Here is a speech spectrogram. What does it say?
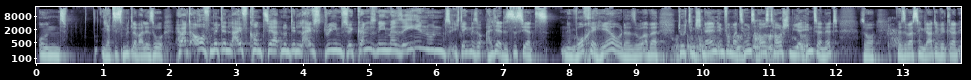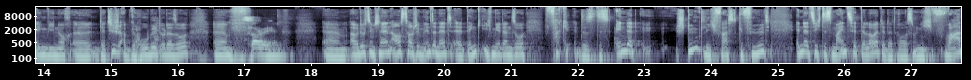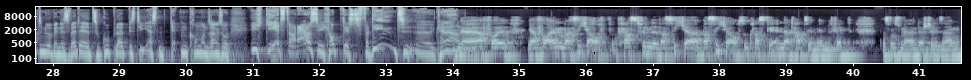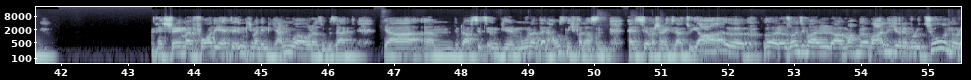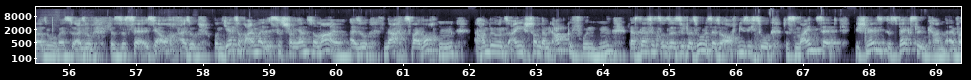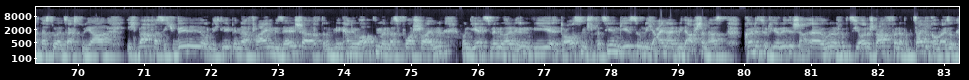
Und jetzt ist mittlerweile so, hört auf mit den Live-Konzerten und den Livestreams, wir können es nicht mehr sehen. Und ich denke mir so, Alter, das ist jetzt eine Woche her oder so, aber durch den schnellen Informationsaustausch via Internet, so, bei Sebastian Glatte wird gerade irgendwie noch äh, der Tisch abgehobelt oder so. Ähm, Sorry. Ähm, aber durch den schnellen Austausch im Internet äh, denke ich mir dann so, fuck, das, das ändert stündlich fast gefühlt, ändert sich das Mindset der Leute da draußen. Und ich warte nur, wenn das Wetter so gut bleibt, bis die ersten Deppen kommen und sagen so, ich gehe jetzt da raus, ich hab das verdient. Äh, keine Ahnung. Ja, voll. Ja, vor allem, was ich ja auch krass finde, was sich ja, was sich ja auch so krass geändert hat im Endeffekt, das muss man an der Stelle sagen, Jetzt stell dir mal vor, dir hätte irgendjemand im Januar oder so gesagt, ja, ähm, du darfst jetzt irgendwie einen Monat dein Haus nicht verlassen. Hättest du ja wahrscheinlich gesagt, so, ja, äh, äh, da sollen sie mal, da machen wir aber alle hier Revolution oder so, weißt du, also das ist ja, ist ja auch, also, und jetzt auf einmal ist es schon ganz normal. Also nach zwei Wochen haben wir uns eigentlich schon damit abgefunden, dass das jetzt unsere Situation ist. Also auch wie sich so das Mindset, wie schnell sich das wechseln kann, einfach, dass du halt sagst, so, ja, ich mache, was ich will und ich lebe in einer freien Gesellschaft Gesellschaft und mir kann überhaupt niemand was vorschreiben. Und jetzt, wenn du halt irgendwie draußen spazieren gehst und nicht eineinhalb Meter Abstand hast, könntest du theoretisch äh, 150 Euro Strafe von der Polizei bekommen. Also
